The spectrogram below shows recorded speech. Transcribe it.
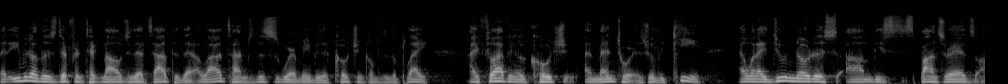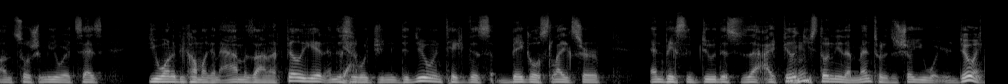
that even though there's different technology that's out there, that a lot of times this is where maybe the coaching comes into play. I feel having a coach, a mentor, is really key. And when I do notice um, these sponsor ads on social media where it says, do you want to become like an Amazon affiliate and this is what you need to do and take this bagel slicer and basically do this or that? I feel Mm-hmm. like you still need a mentor to show you what you're doing.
